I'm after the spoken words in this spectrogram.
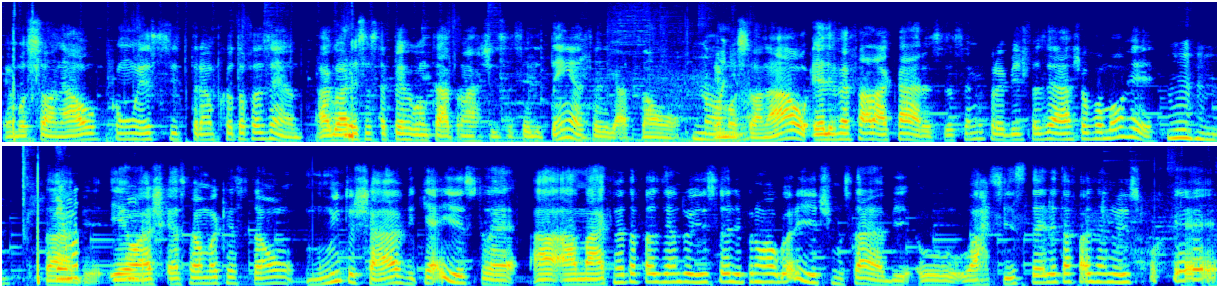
emocional com esse trampo que eu tô fazendo. Agora, se você perguntar para um artista se ele tem essa ligação emocional, ele vai falar, cara, se você me proibir de fazer arte, eu vou morrer, Uhum. sabe? Uma- E eu acho que essa é uma questão muito chave, que é isso, é a, a máquina tá fazendo isso ali por um algoritmo, sabe? O, o artista, ele tá fazendo isso porque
